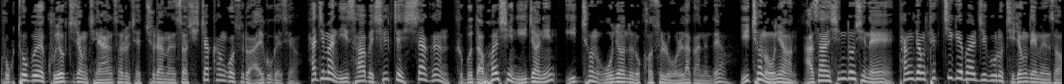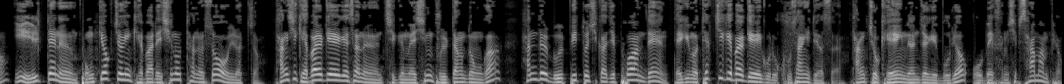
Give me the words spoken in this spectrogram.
국토부에 구역지정 제안서를 제출하면서 시작한 것으로 알고 계세요. 하지만 이 사업의 실제 시작은 그보다 훨씬 이전인 2005년으로 거슬러 올라가는데요. 2005년 아산 신도시 내 탕정 택지개발지구로 지정되면서 이 일대는 본격적인 개발의 신호탄을 쏘아 올렸죠. 당시 개발 계획에서는 지금의 신불당동과 한들 물빛 도시까지 포함된 대규모 택지 개발 계획으로 구상이 되었어요. 당초 계획 면적이 무려 534만 평.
